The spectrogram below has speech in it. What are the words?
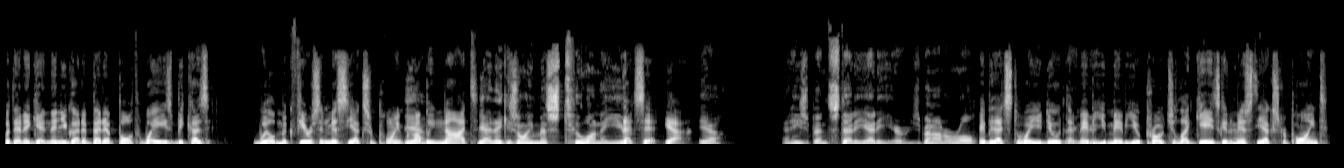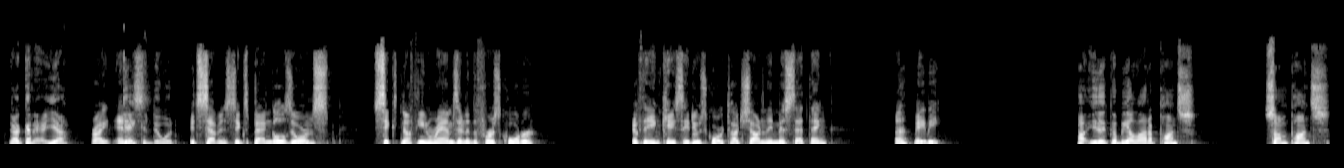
But then again, then you got to bet it both ways because will McPherson miss the extra point? Yeah. Probably not. Yeah, I think he's only missed two on the year. That's it. Yeah. yeah. And he's been steady Eddie here. He's been on a roll. Maybe that's the way you do it. Then maybe you, maybe you approach it like Gay's going to miss the extra point, I could, yeah. right? Gay it's- could do it. It's seven six Bengals or Mm-hmm. it's six nothing Rams into the first quarter. If they, in case they do score a touchdown and they miss that thing, eh, maybe. Uh, You think there'll be a lot of punts? Some punts?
